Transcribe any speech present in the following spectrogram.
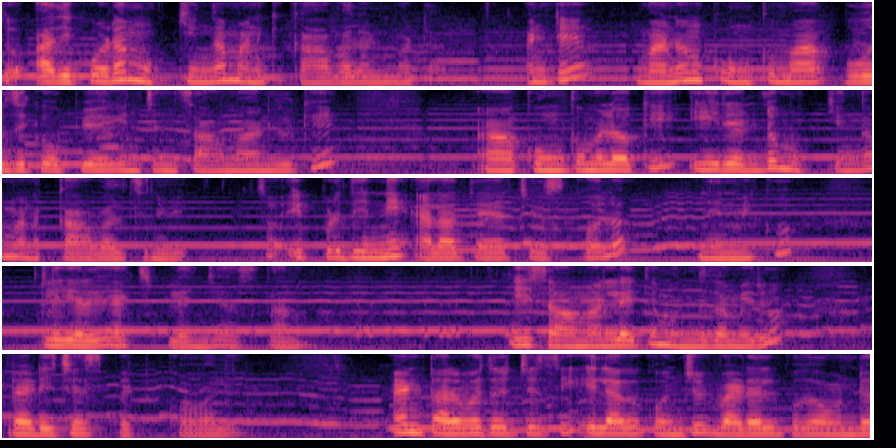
సో అది కూడా ముఖ్యంగా మనకి కావాలన్నమాట. అంటే మనం కుంకుమ పూజకి ఉపయోగించిన సామాన్లకి కుంకుమలోకి ఈ రెండు ముఖ్యంగా మనకు కావాల్సినవి. సో ఇప్పుడు దీన్ని ఎలా తయారు చేసుకోవాలో నేను మీకు క్లియర్గా ఎక్స్ప్లెయిన్ చేస్తాను. ఈ సామాన్లు అయితే ముందుగా మీరు రెడీ చేసి పెట్టుకోవాలి. అండ్ తర్వాత వచ్చేసి ఇలాగ కొంచెం వెడల్పుగా ఉండే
